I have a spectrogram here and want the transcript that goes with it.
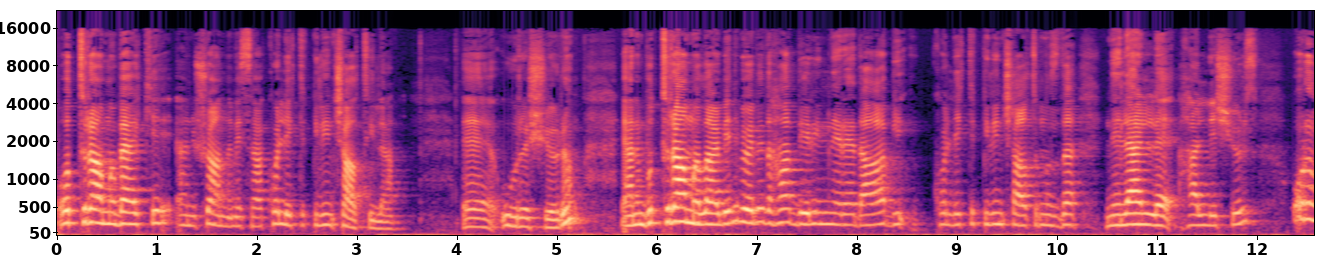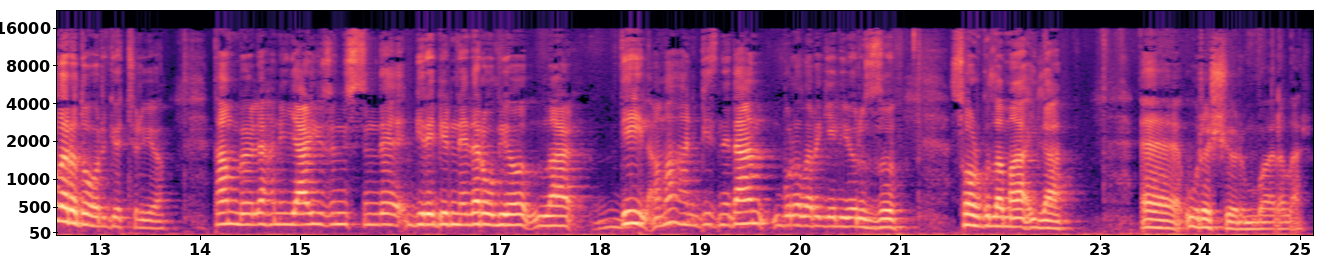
O travma belki hani şu anda mesela kolektif bilinçaltıyla e, uğraşıyorum. Yani bu travmalar beni böyle daha derinlere, daha bir kolektif bilinçaltımızda nelerle halleşiyoruz oralara doğru götürüyor. Tam böyle hani yeryüzünün üstünde birebir neler oluyorlar değil ama hani biz neden buralara geliyoruzu sorgulamayla e, uğraşıyorum bu aralar.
